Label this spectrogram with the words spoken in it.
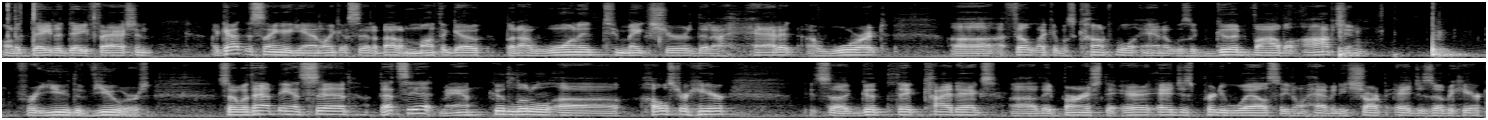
on a day to day fashion. I got this thing again, like I said, about a month ago, but I wanted to make sure that I had it, I wore it. Uh, I felt like it was comfortable and it was a good, viable option for you, the viewers. So, with that being said, that's it, man. Good little uh, holster here. It's a good, thick Kydex. Uh, they burnish the edges pretty well, so you don't have any sharp edges over here.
